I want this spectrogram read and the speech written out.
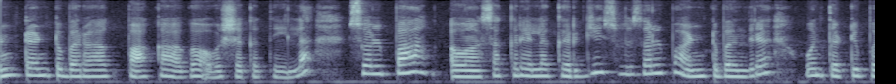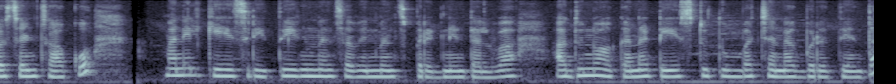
ಅಂಟಂಟು ಬರೋ, ಪಾಕ ಆಗೋ ಅವಶ್ಯಕತೆ ಇಲ್ಲ. ಸ್ವಲ್ಪ ಸಕ್ಕರೆ ಎಲ್ಲ ಕರಗಿ, ಸ್ವಲ್ಪ ಅಂಟು ಬಂದರೆ ಒಂದು ತರ್ಟಿ ಪರ್ಸೆಂಟ್ ಸಾಕು. ಮನೇಲಿ ಕೇಸರಿ ಇತ್ತು ಈಗ ನಾನು ಸೆವೆನ್ ಮಂತ್ಸ್ ಪ್ರೆಗ್ನೆಂಟ್ ಅಲ್ವಾ, ಅದನ್ನು ಹಾಕೋಣ ಟೇಸ್ಟು ತುಂಬ ಚೆನ್ನಾಗಿ ಬರುತ್ತೆ ಅಂತ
